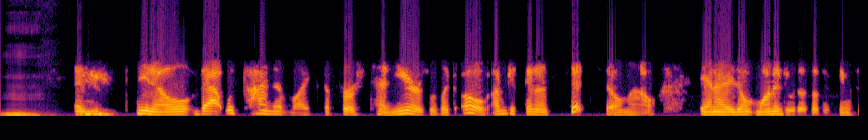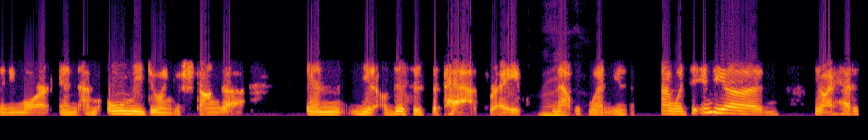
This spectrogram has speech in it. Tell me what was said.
mm. And, you know, that was kind of like the first 10 years was like, oh, I'm just going to sit still now. And I don't want to do those other things anymore. And I'm only doing Ashtanga. And, you know, this is the path, right? right And that was when, you know, I went to India and, you know, I had a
